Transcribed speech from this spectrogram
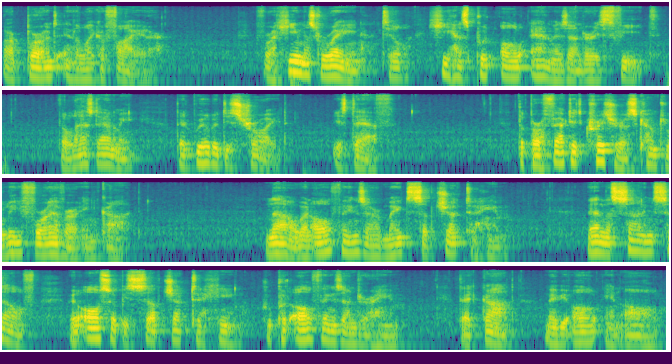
are burned in the lake of fire for he must reign till he has put all enemies under his feet. The last enemy that will be destroyed is death. The perfected creatures come to live forever in God. Now, when all things are made subject to him, then the Son himself will also be subject to him who put all things under him, that God may be all in all.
